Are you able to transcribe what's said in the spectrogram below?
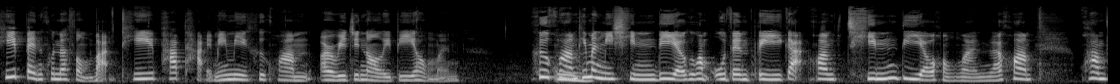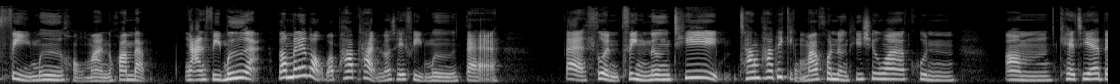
ที่เป็นคุณสมบัติที่ภาพถ่ายไม่มีคือความ originality ของมัน คือความที่มันมีชิ้นเดียวคือความอูเทนติกอะความชิ้นเดียวของมัน และความความฝีมือของมัน ความแบบงานฝีมืออะเราไม่ได้บอกว่าภาพถ่ายมันต้องใช้ฝีมือ แต่ แต่ส่วนสิ่งหนึ่งที่ช่างภาพที่เก่งมากคนหนึ่งที่ชื่อว่าคุณเคเทียเบ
